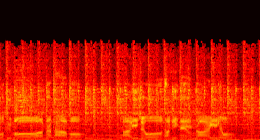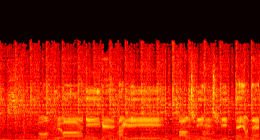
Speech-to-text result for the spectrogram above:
僕もあなたも愛情足りてないよ僕は逃げない安心してよね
